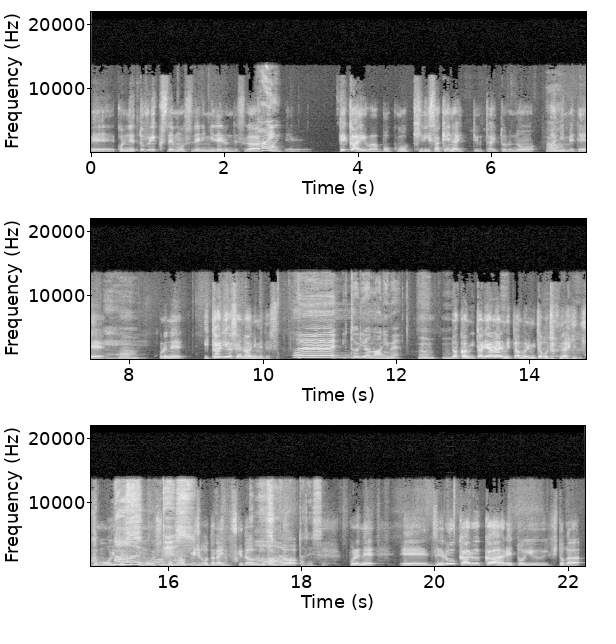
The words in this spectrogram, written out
えーこれネットフリックスでもうすでに見れるんですが、はい。えー世界は僕を切り裂けないっていうタイトルのアニメで、うん。これね、イタリア製のアニメです。へえ、イタリアのアニメ。うんうん。なんかイタリアのアニメってあんまり見たことない人も多いと思うし、僕も見たことないんですけど、ほとんど。これね、えーゼロカルカーレという人が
